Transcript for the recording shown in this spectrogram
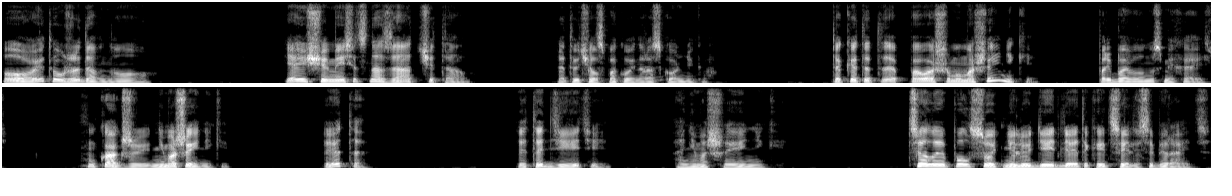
О, это уже давно. Я еще месяц назад читал, — отвечал спокойно Раскольников. — Так это-то, по-вашему, мошенники? — прибавил он, усмехаясь. — Ну как же, не мошенники? — Это? — Это дети а не мошенники. Целая полсотни людей для этой цели собирается.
